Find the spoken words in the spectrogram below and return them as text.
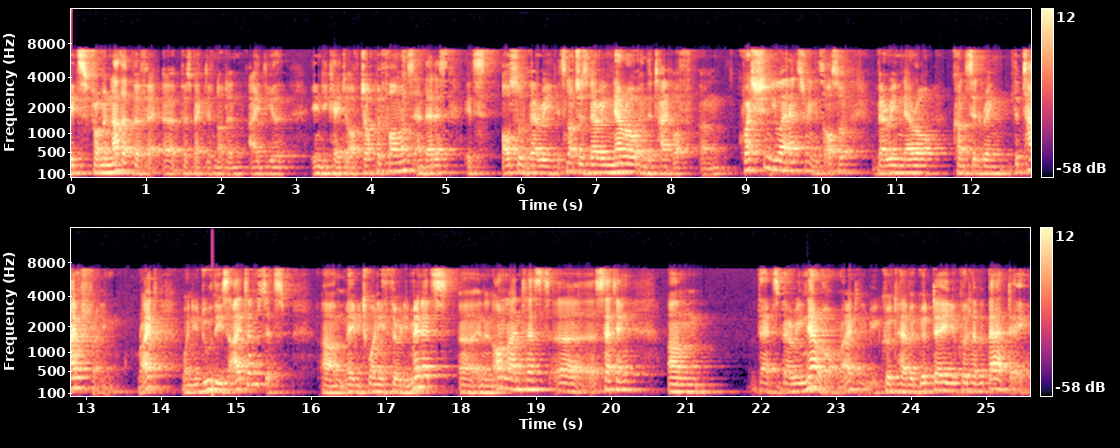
it's from another uh, perspective not an ideal indicator of job performance and that is it's also very it's not just very narrow in the type of um, question you are answering it's also very narrow considering the time frame right? When you do these items it's um, maybe 20 30 minutes uh, in an online test uh, setting. Um, that's very narrow right? You could have a good day you could have a bad day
